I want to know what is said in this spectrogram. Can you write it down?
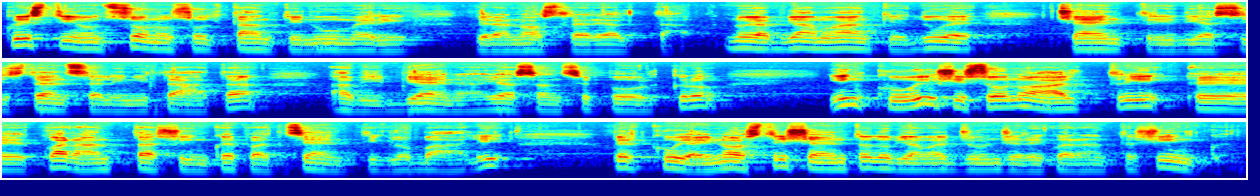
questi non sono soltanto i numeri della nostra realtà. Noi abbiamo anche due centri di assistenza limitata, a Bibbiena e a San Sepolcro, in cui ci sono altri eh, 45 pazienti globali, per cui ai nostri 100 dobbiamo aggiungere i 45.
